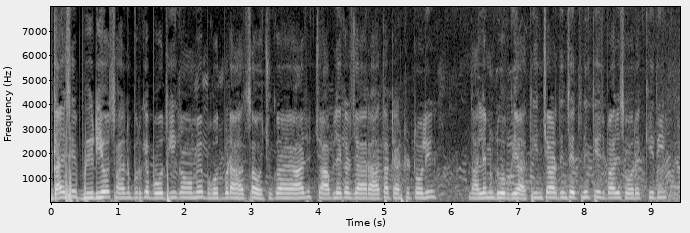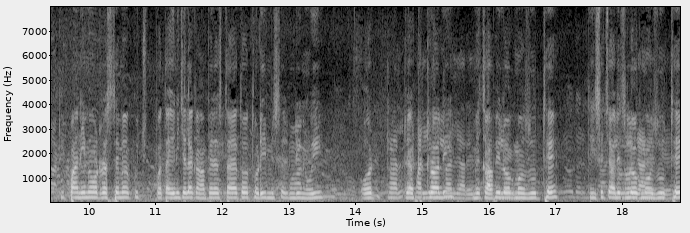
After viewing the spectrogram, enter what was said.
गाय से वीडियो सहारनपुर के बोधगी गाँव में बहुत बड़ा हादसा हो चुका है। आज चाप लेकर जा रहा था ट्रैक्टर ट्रॉली नाले में डूब गया। तीन चार दिन से इतनी तेज़ बारिश हो रखी थी कि पानी में और रास्ते में कुछ पता ही नहीं चला कहाँ पे रास्ता है तो थोड़ी मिसअंडरस्टैंडिंग हुई और ट्रैक्टर ट्रॉली में काफ़ी लोग मौजूद थे तीस से चालीस लोग मौजूद थे।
